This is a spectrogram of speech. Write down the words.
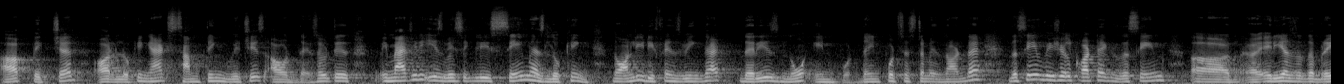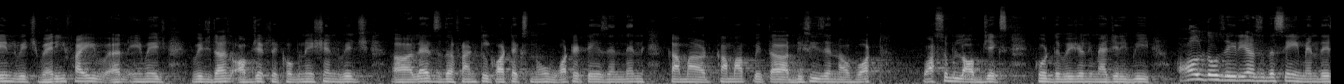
a picture or looking at something which is out there. So, it is imagery is basically same as looking. The only difference being that there is no input. The input system is not there. The same visual cortex the same uh, areas of the brain which verify an image which does object recognition which uh, lets the frontal cortex know what it is and then come out come up with a decision of what possible objects could the visual imagery be all those areas are the same and they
